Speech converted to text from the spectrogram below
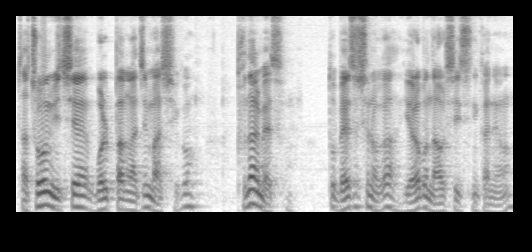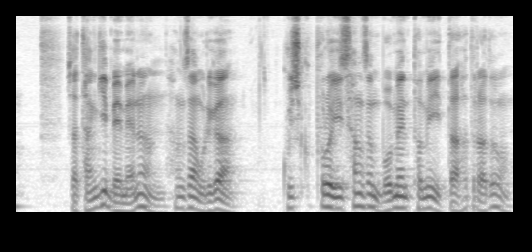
자, 좋은 위치에 몰빵하지 마시고 분할 매수. 또 매수 신호가 여러 번 나올 수 있으니까요. 자, 단기 매매는 항상 우리가 99%이 상승 모멘텀이 있다 하더라도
